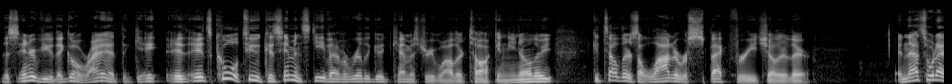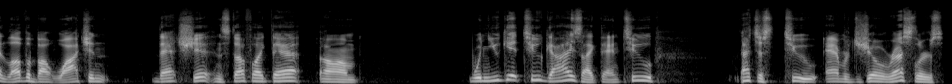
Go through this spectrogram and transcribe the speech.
this interview, they go right at the gate. It, it's cool too because him and Steve have a really good chemistry while they're talking. You know, they you can tell there's a lot of respect for each other there, and that's what I love about watching that shit and stuff like that, um, when you get two guys like that and two, not just two average Joe wrestlers,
